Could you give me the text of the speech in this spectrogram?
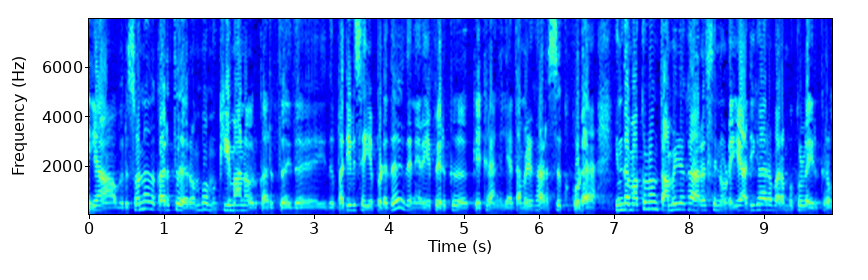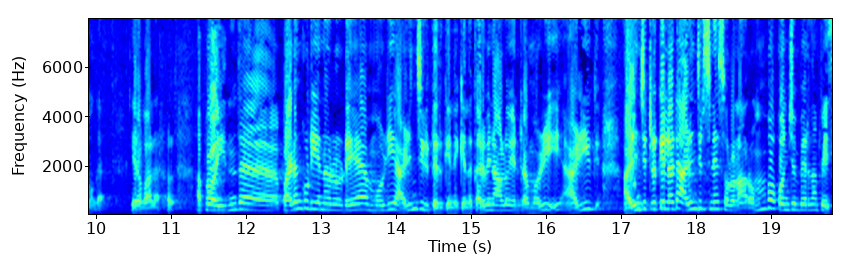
ஐயா அவர் சொன்னது கருத்து ரொம்ப முக்கியமான ஒரு கருத்து. இது இது பதிவு செய்யப்படுது. இது நிறைய பேருக்கு கேட்குறாங்க இல்லையா? தமிழக அரசுக்கு கூட. இந்த மக்களும் தமிழக அரசினுடைய அதிகார வரம்புக்குள்ள இருக்கிறவங்க இரவாளர்கள். அப்போ இந்த பழங்குடியினருடைய மொழி அழிஞ்சுகிட்டு இருக்கு இன்னைக்கு. இந்த கருவினாலோ என்ற மொழி அழி அழிஞ்சிட்டு இருக்கு. இல்லாட்டி அழிஞ்சிருச்சுனே சொல்லலாம். ரொம்ப கொஞ்சம் பேர் தான் பேசி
